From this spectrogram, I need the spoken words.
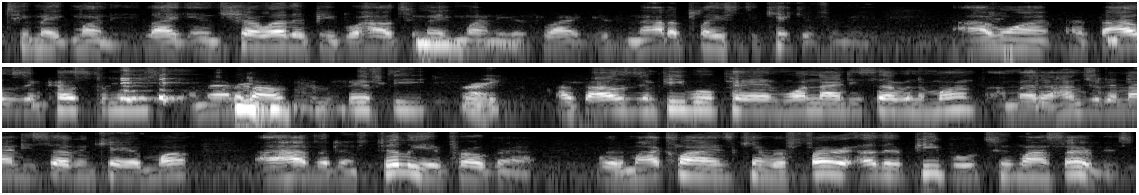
to make money, like and show other people how to make money. It's like it's not a place to kick it for me. I want a thousand customers. I'm at about 250. Right a thousand people paying 197 a month. I'm at 197k a month. I have an affiliate program where my clients can refer other people to my service.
